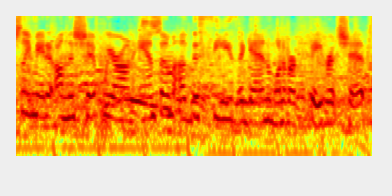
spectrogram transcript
Officially made it on the ship. We are on Anthem of the Seas again, one of our favorite ships.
